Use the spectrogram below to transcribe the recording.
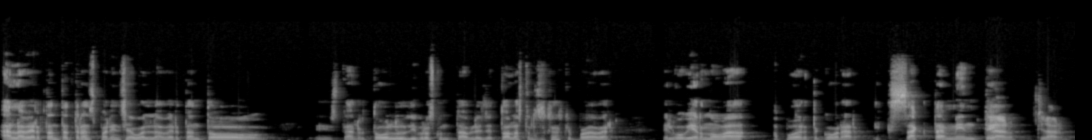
al haber tanta transparencia o al haber tanto, estar todos los libros contables de todas las transacciones que puede haber, el gobierno va a poderte cobrar exactamente Claro. Claro.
